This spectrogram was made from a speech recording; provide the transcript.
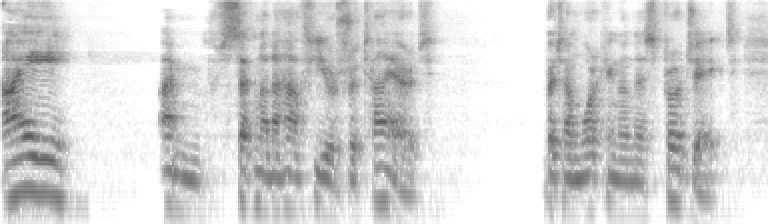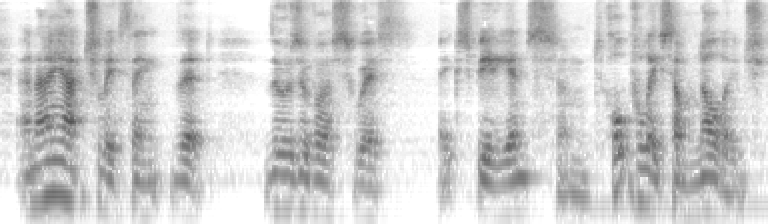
I, I'm seven and a half years retired, but I'm working on this project, and I actually think that those of us with experience and hopefully some knowledge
